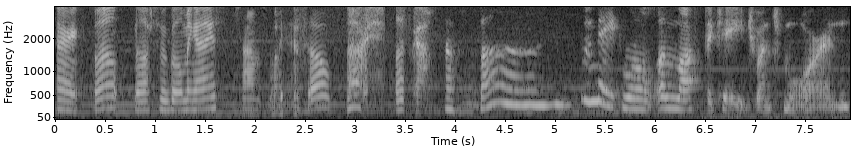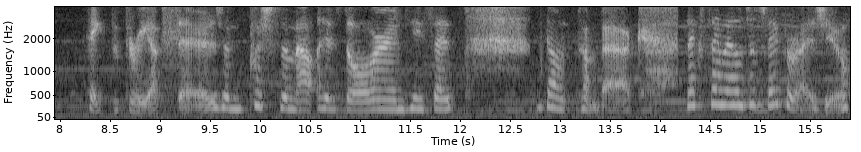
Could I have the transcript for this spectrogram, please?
All right. Well, off to the gloaming eyes. Sounds like it. So, Okay, let's go. Have fun. Nate will unlock the cage once more and take the three upstairs and push them out his door and he says, Don't come back. Next time I'll just vaporize you,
